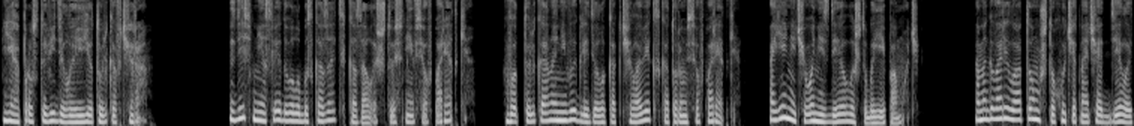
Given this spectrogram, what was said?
Я просто видела ее только вчера. Здесь мне следовало бы сказать, казалось, что с ней все в порядке, вот только она не выглядела как человек, с которым все в порядке, а я ничего не сделала, чтобы ей помочь. Она говорила о том, что хочет начать делать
